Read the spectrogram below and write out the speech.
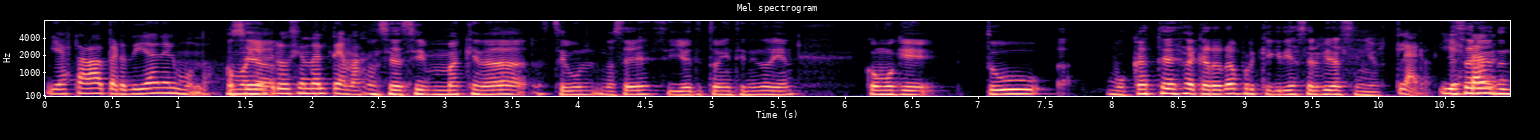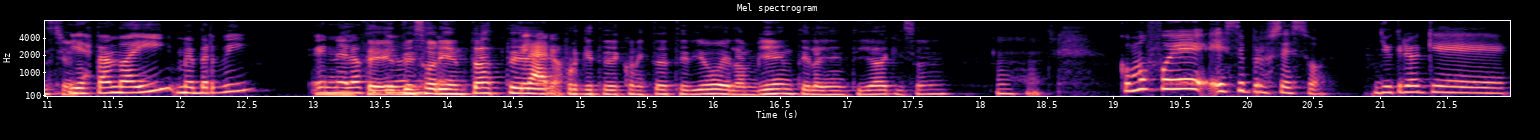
Ya estaba perdida en el mundo, O como sea, ya introduciendo el tema. O sea, sí, más que nada, según, no sé si yo te estoy entendiendo bien, como que tú buscaste esa carrera porque querías servir al Señor. Claro, y, Esa tu intención. y estando ahí me perdí en el te objetivo. inicial. desorientaste Claro. porque te desconectaste de Dios, el ambiente, la identidad quizás. ¿Cómo fue ese proceso? Yo creo que,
